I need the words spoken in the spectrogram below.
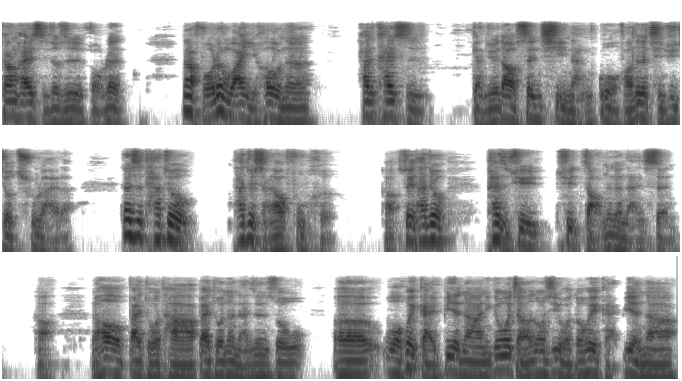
刚开始就是否认，那否认完以后呢，他就开始感觉到生气难过，好，这个情绪就出来了，但是他就他就想要复合，好，所以他就。开始去去找那个男生，啊，然后拜托他，拜托那男生说，呃，我会改变啊，你跟我讲的东西我都会改变啊，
